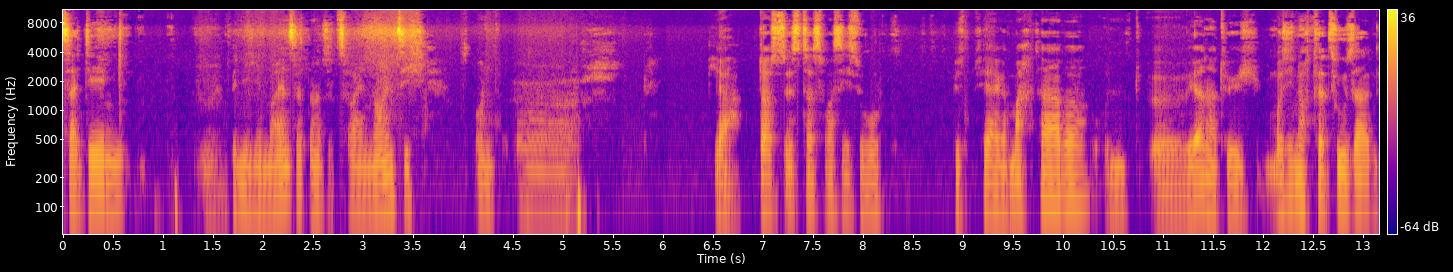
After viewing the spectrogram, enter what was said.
seitdem bin ich in Mainz seit 1992 und äh, ja, das ist das, was ich so bisher gemacht habe. Und äh, ja, natürlich muss ich noch dazu sagen,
